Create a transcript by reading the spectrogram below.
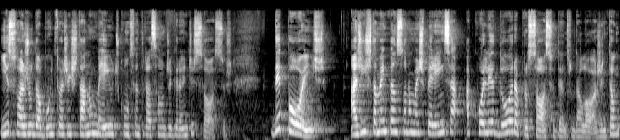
isso ajuda muito a gente estar tá no meio de concentração de grandes sócios. Depois, a gente também pensou numa experiência acolhedora para o sócio dentro da loja. Então,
